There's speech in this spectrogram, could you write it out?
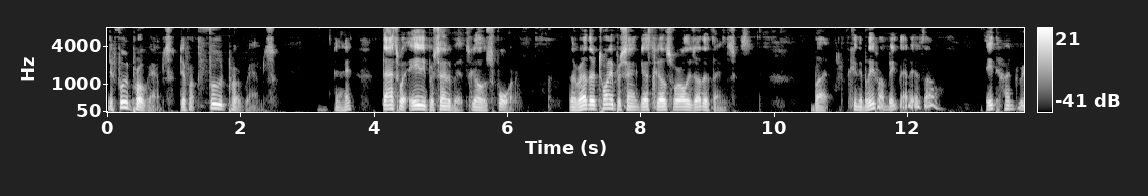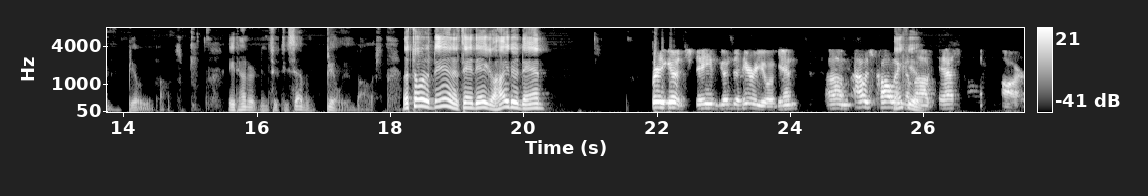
the food programs, different food programs. Okay? That's what 80% of it goes for. The other 20% gets goes for all these other things. But can you believe how big that is, though? $800 billion. $867 billion. Let's talk to Dan in San Diego. How you doing, Dan? Pretty good, Steve. Good to hear you again. Um, I was calling about SNR.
